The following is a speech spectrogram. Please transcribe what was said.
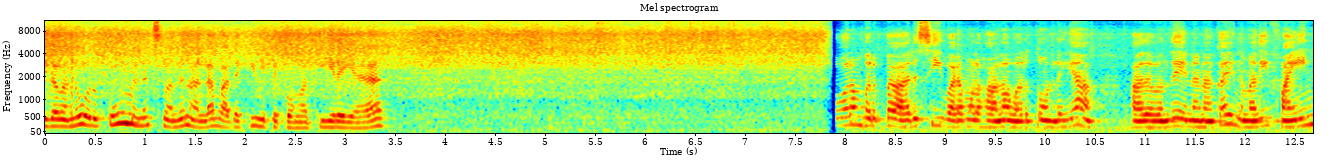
இதை வந்து ஒரு டூ மினிட்ஸ் வந்து நல்லா வதக்கி விட்டுக்கோங்க கீரையை. பருப்பு அரிசி வரமிளகாலாம் வருத்தோம் இல்லையா? அதை வந்து என்னென்னாக்கா இந்த மாதிரி ஃபைன்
